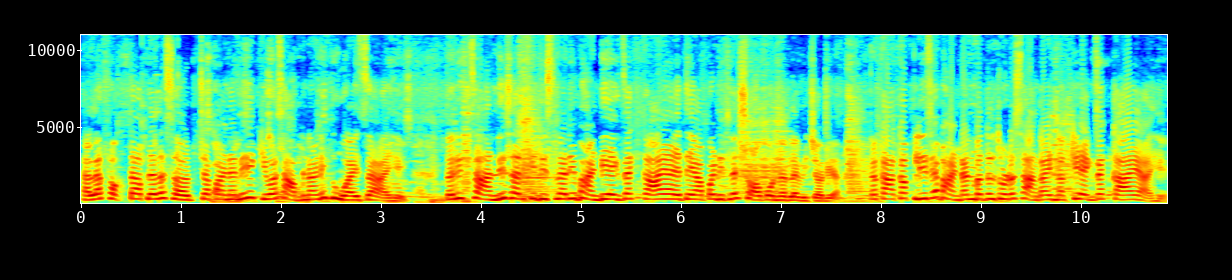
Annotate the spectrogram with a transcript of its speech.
त्याला फक्त आपल्याला सर्फच्या पाण्याने किंवा साबणाने धुवायचं आहे. तरी चांदीसारखी दिसणारी भांडी एक्झॅक्ट काय आहे ते आपण इथल्या शॉप ओनरला विचारूया. तर काका प्लीज या भांड्यांबद्दल थोडं सांगा नक्की एक्झॅक्ट काय आहे?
